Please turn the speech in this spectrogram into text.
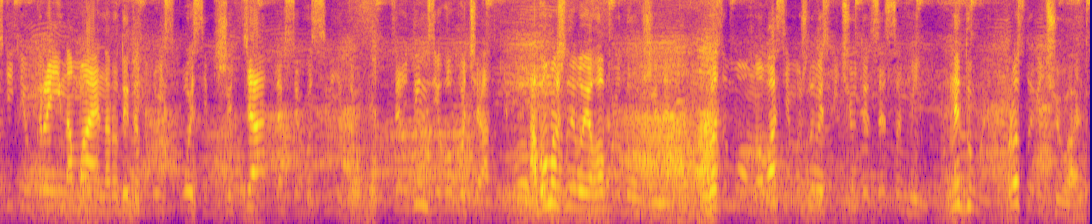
Оскільки Україна має народити новий спосіб життя для всього світу, це один з його початків, або можливо його продовження. Безумовно, у вас є можливість відчути це самим. Не думайте, просто відчувайте.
